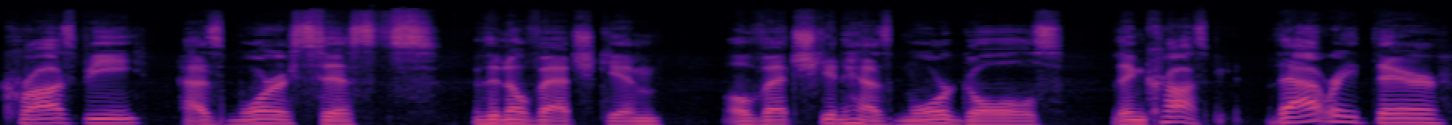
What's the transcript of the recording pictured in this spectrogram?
Crosby has more assists than Ovechkin. Ovechkin has more goals than Crosby. That right there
